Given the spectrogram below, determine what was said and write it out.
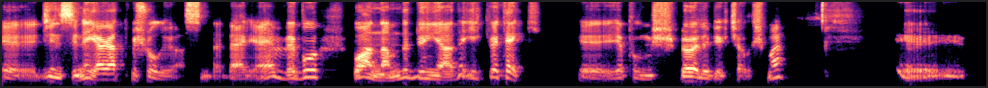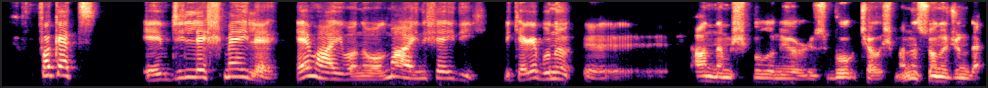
e, cinsini yaratmış oluyor aslında Belyaev ve bu bu anlamda dünyada ilk ve tek e, yapılmış böyle bir çalışma. E, fakat evcilleşmeyle ev hayvanı olma aynı şey değil. Bir kere bunu e, anlamış bulunuyoruz bu çalışmanın sonucunda.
